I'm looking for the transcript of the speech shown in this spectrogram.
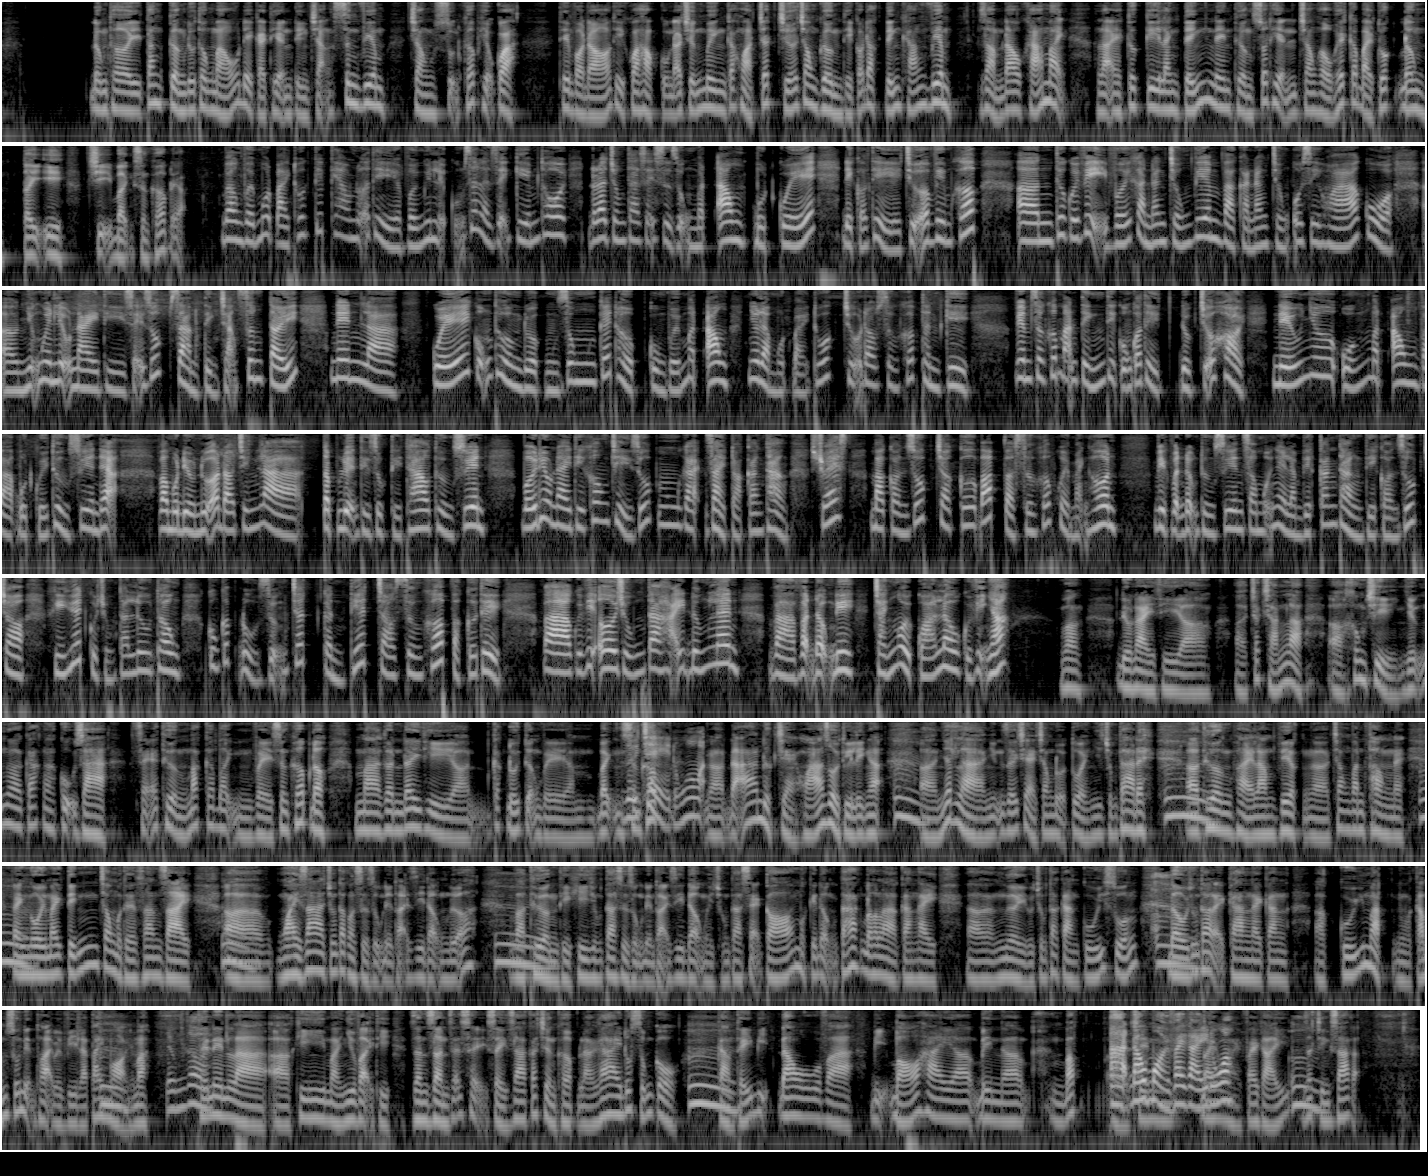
Đồng thời tăng cường lưu thông máu để cải thiện tình trạng sưng viêm trong sụn khớp hiệu quả. Thêm vào đó thì khoa học cũng đã chứng minh các hoạt chất chứa trong gừng thì có đặc tính kháng viêm, giảm đau khá mạnh, lại cực kỳ lành tính nên thường xuất hiện trong hầu hết các bài thuốc đông, tây y trị bệnh xương khớp đấy ạ. Vâng, với một bài thuốc tiếp theo nữa thì với nguyên liệu cũng rất là dễ kiếm thôi. Đó là chúng ta sẽ sử dụng mật ong, bột quế để có thể chữa viêm khớp. À, thưa quý vị, với khả năng chống viêm và khả năng chống oxy hóa của uh, những nguyên liệu này thì sẽ giúp giảm tình trạng sưng tấy. Nên là quế cũng thường được dung kết hợp cùng với mật ong như là một bài thuốc chữa đau xương khớp thần kỳ. Viêm xương khớp mãn tính thì cũng có thể được chữa khỏi nếu như uống mật ong và bột quế thường xuyên đấy ạ. Và một điều nữa đó chính là tập luyện thể dục thể thao thường xuyên. Với điều này thì không chỉ giúp giải tỏa căng thẳng, stress mà còn giúp cho cơ bắp và xương khớp khỏe mạnh hơn. Việc vận động thường xuyên sau mỗi ngày làm việc căng thẳng thì còn giúp cho khí huyết của chúng ta lưu thông, cung cấp đủ dưỡng chất cần thiết cho xương khớp và cơ thể. Và quý vị ơi, chúng ta hãy đứng lên và vận động đi, tránh ngồi quá lâu quý vị nhé. Vâng, điều này thì uh, uh, chắc chắn là uh, không chỉ những uh, các cụ già sẽ thường mắc các bệnh về xương khớp đâu mà gần đây thì uh, các đối tượng về um, bệnh giới xương khớp trẻ đúng không ạ? uh, đã được trẻ hóa rồi Thùy Linh ạ. Ừ. Uh, nhất là những giới trẻ trong độ tuổi như chúng ta đây Ừ. uh, thường phải làm việc uh, trong văn phòng này, Ừ. phải ngồi máy tính trong một thời gian dài. Uh, Ừ. Ngoài ra chúng ta còn sử dụng điện thoại di động nữa Ừ. và thường thì khi chúng ta sử dụng điện thoại di động thì chúng ta sẽ có một cái động tác đó là càng ngày uh, người của chúng ta càng cúi xuống, Ừ. đầu chúng ta lại càng ngày càng uh, cúi mặt cắm xuống điện thoại bởi vì là tay Ừ. mỏi mà. Đúng rồi. Thế nên là à, khi mà như vậy thì dần dần sẽ xảy, ra các trường hợp là gai đốt sống cổ, Ừ. cảm thấy bị đau và bị bó hai à, bên à, bắp À, đau mỏi vai gáy đúng không? vai gáy Ừ. rất chính xác ạ.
